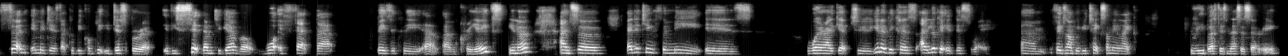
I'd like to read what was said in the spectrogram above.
certain images that could be completely disparate, if you sit them together, what effect that basically uh, um, creates, you know? And so editing for me is where I get to, you know, because I look at it this way. Um, for example, if you take something like Rebirth is Necessary,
